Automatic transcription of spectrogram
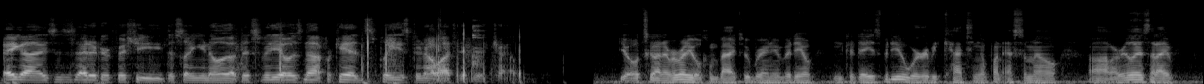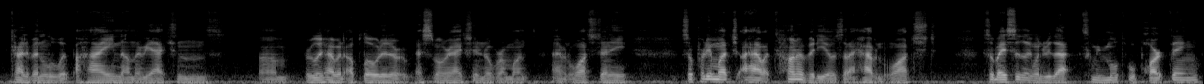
Hey guys, this is Editor Fishey, just letting you know that this video is not for kids. Please do not watch it if you're a child. Yo, what's going on everybody? Welcome back to a brand new video. In today's video, we're going to be catching up on SML. Um, I realize that I've kind of been a little bit behind on the reactions. Um, I really haven't uploaded a SML reaction in over a month. I haven't watched any. So pretty much I have a ton of videos that I haven't watched. So basically I'm going to do that. It's going to be a multiple part thing.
